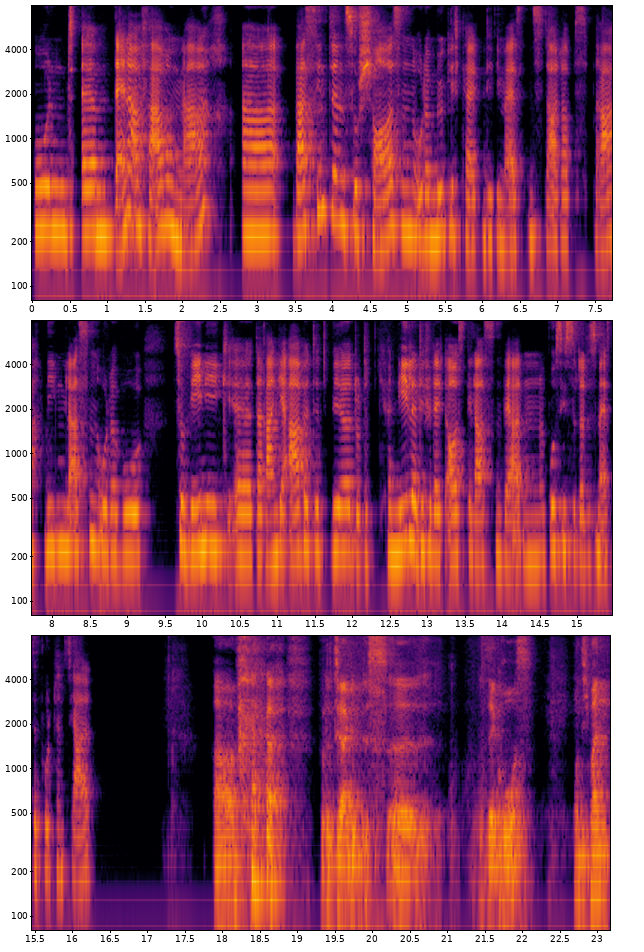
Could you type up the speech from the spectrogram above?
Und ähm, deiner Erfahrung nach, äh, was sind denn so Chancen oder Möglichkeiten, die die meisten Startups brach liegen lassen oder wo zu wenig äh, daran gearbeitet wird oder die Kanäle, die vielleicht ausgelassen werden? Wo siehst du da das meiste Potenzial? Ähm, Potenzial ist äh, sehr groß. Und ich meine,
